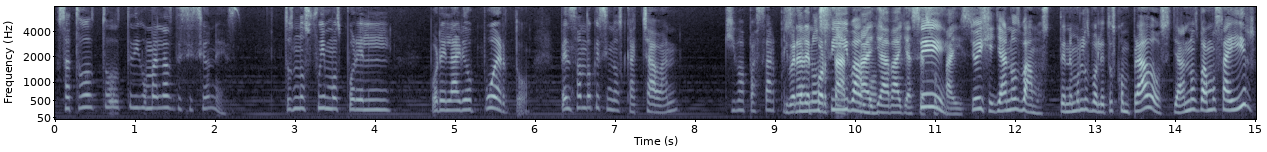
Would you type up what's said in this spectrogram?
O sea, todo, todo, te digo, malas decisiones. Entonces nos fuimos por el, por el aeropuerto pensando que si nos cachaban ¿qué iba a pasar? Pues ya nos íbamos. Allá vayas a su país. Yo dije, ya nos vamos, tenemos los boletos comprados, ya nos vamos a ir.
